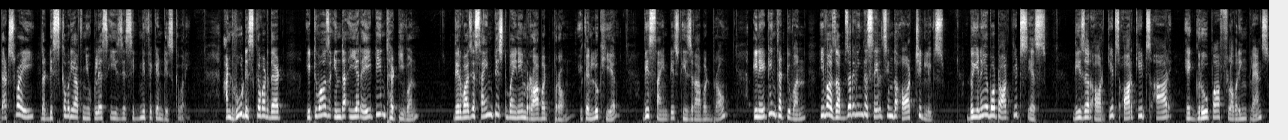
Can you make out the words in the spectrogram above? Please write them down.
That's why the discovery of nucleus is a significant discovery. And who discovered that? It was in the year 1831 there was a scientist by name Robert Brown. You can look here. This scientist is Robert Brown. In 1831, he was observing the cells in the orchid leaves. Do you know about orchids? Yes. These are orchids. Orchids are a group of flowering plants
